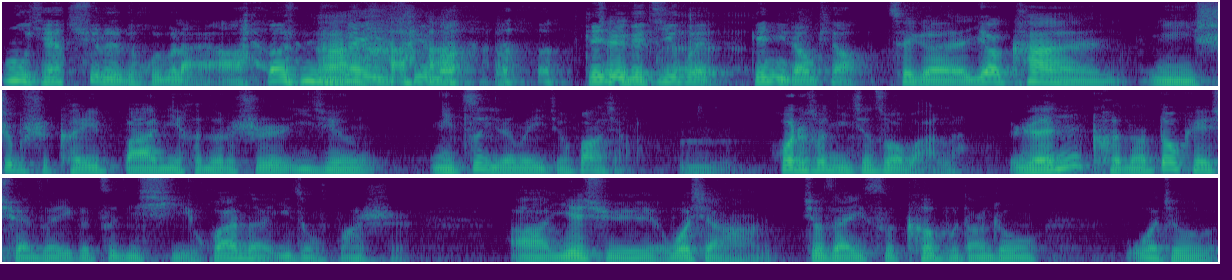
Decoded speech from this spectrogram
目前去了就回不来啊，你愿意去吗？给你一个机会，给你一张票，这个要看你是不是可以把你很多的事已经你自己认为已经放下了，嗯，或者说你已经做完了。人可能都可以选择一个自己喜欢的一种方式，啊，也许我想就在一次科普当中我就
